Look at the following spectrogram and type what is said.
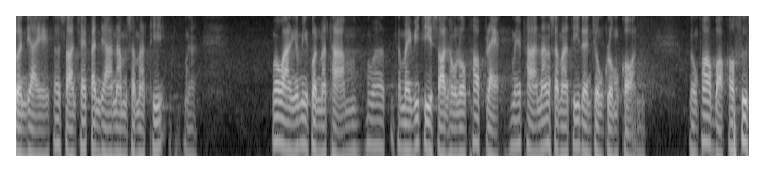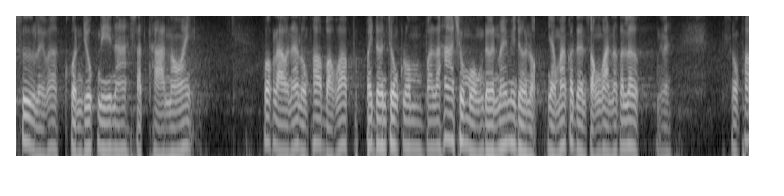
ส่วนใหญ่ก็สอนใช้ปัญญานำสมาธินะเมื่อวานก็มีคนมาถามว่าทำไมวิธีสอนของหลวงพ่อแปลก ไม่พานั่งสมาธิเดินจงกรมก่อน หลวงพ่อบอกเขาซื่อๆเลยว่าคนยุคนี้นะศรัทธาน้อย พวกเรานะหลวงพ่อบอกว่าไปเดินจงกรมวันละห้าชั่วโมงเดินไหมไม่เดินหรอก อย่างมากก็เดินสองวันแล้วก็เลิกนะหลวงพ่อ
